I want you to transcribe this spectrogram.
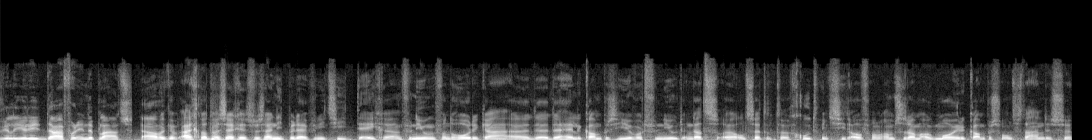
willen jullie daarvoor in de plaats? Ja, eigenlijk wat wij zeggen is, we zijn niet per definitie tegen een vernieuwing van de horeca. Uh, de, de, hele campus hier wordt vernieuwd en dat is uh, ontzettend uh, goed. Want je ziet overal in Amsterdam ook mooiere campussen ontstaan. Dus uh,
